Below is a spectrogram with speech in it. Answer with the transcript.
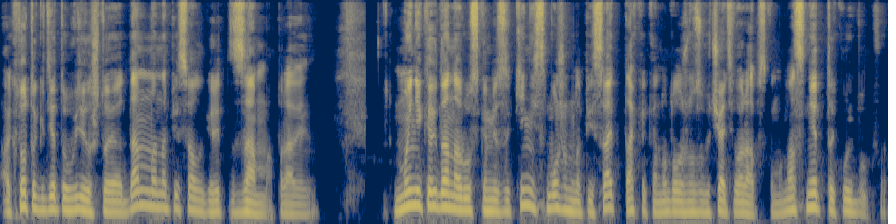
А кто-то где-то увидел, что я «дамма» написал, говорит «замма», правильно. Мы никогда на русском языке не сможем написать так, как оно должно звучать в арабском. У нас нет такой буквы.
